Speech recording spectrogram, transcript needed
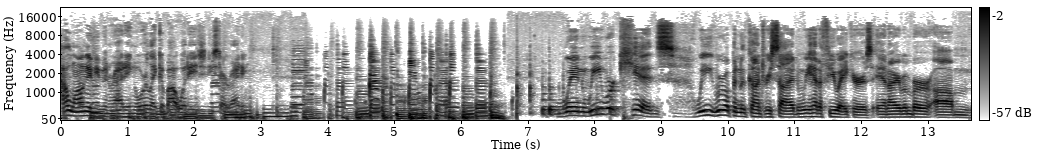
How long have you been riding or like about what age did you start riding? when we were kids, we grew up in the countryside and we had a few acres. And I remember um,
